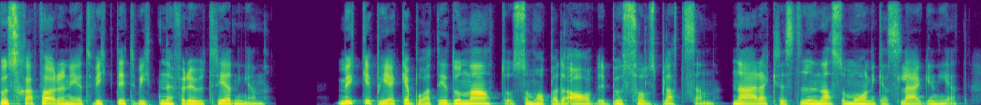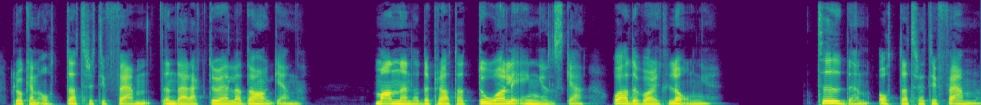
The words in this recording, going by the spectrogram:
Busschauffören är ett viktigt vittne för utredningen. Mycket pekar på att det är Donato som hoppade av vid busshållplatsen nära Kristinas och Monikas lägenhet klockan 8.35 den där aktuella dagen. Mannen hade pratat dålig engelska och hade varit lång. Tiden, 8.35,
